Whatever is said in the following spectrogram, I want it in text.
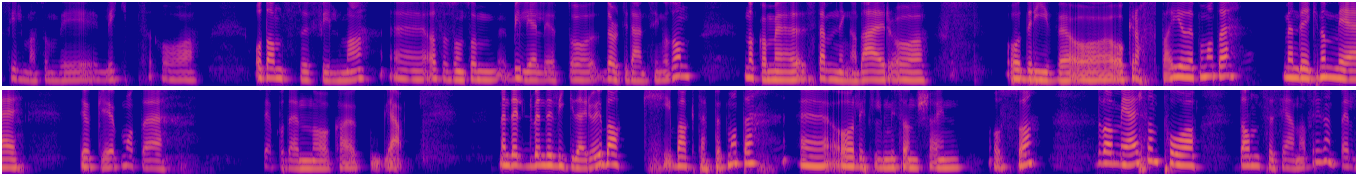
filmer som vi likte, og og dansefilmer. Eh, altså sånn som Billy Elliot og Dirty Dancing og sånn. Noe med stemninga der og, og drivet og, og, krafta i det, på en måte. Men det er ikke noe mer Det er jo ikke på en måte Se på den og hva Ja. Men det, men det ligger der jo i, bak, i bakteppet, på en måte. Eh, og Little Miss Sunshine også. Det var mer sånn på dansescener, for eksempel.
